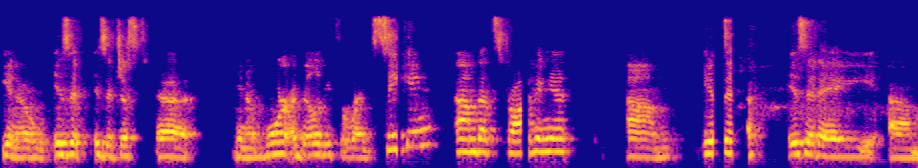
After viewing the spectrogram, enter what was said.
you know, is it is it just uh, you know more ability for rent seeking um, that's driving it? Um, is it a, is it a um,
